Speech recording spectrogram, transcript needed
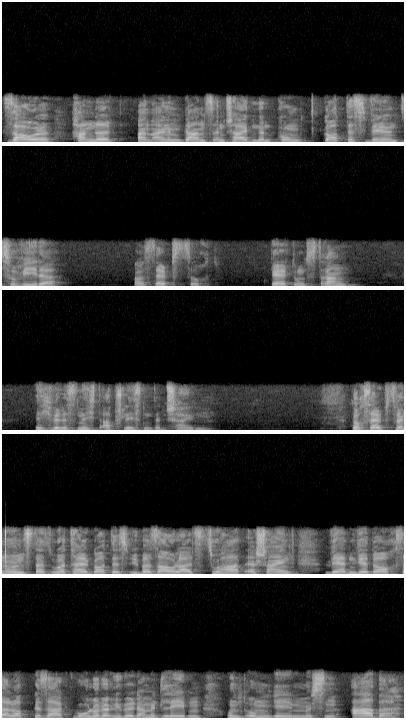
Saul handelt an einem ganz entscheidenden Punkt Gottes Willen zuwider. Aus Selbstsucht, Geltungsdrang. Ich will es nicht abschließend entscheiden. Doch selbst wenn uns das Urteil Gottes über Saul als zu hart erscheint, werden wir doch, salopp gesagt, wohl oder übel damit leben und umgehen müssen. Aber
